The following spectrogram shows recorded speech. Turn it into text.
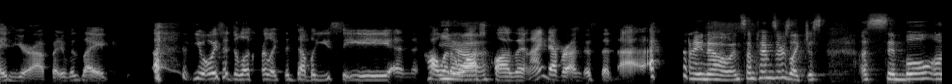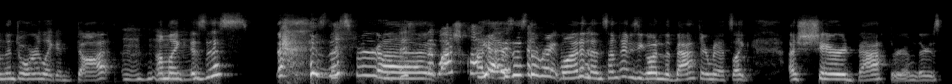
in Europe. But it was like, you always had to look for like the WC and call it yeah. a wash closet. And I never understood that. I know. And sometimes there's like just a symbol on the door, like a dot. Mm-hmm. I'm like, is this is this for uh is this uh, the wash closet? Yeah, is this the right one? And then sometimes you go into the bathroom and it's like a shared bathroom. There's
